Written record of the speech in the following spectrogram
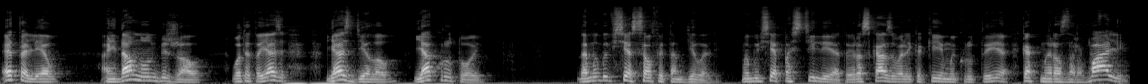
это лев. А недавно он бежал. Вот это я, я сделал, я крутой. Да мы бы все селфи там делали. Мы бы все постили это и рассказывали, какие мы крутые, как мы разорвали.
